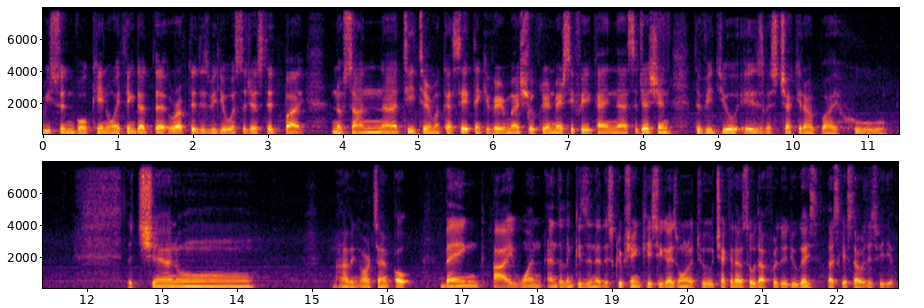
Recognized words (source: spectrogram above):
recent volcano I think that uh, erupted. This video was suggested by Nosan uh, Makase. Thank you very much. Shukran mercy for your kind uh, suggestion. The video is let's check it out by who? The channel. I'm having a hard time. Oh Bang i1 and the link is in the description in case you guys wanted to check it out. So without further ado guys, let's get started with this video.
